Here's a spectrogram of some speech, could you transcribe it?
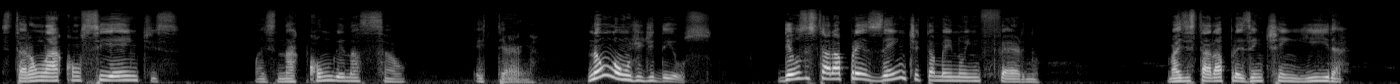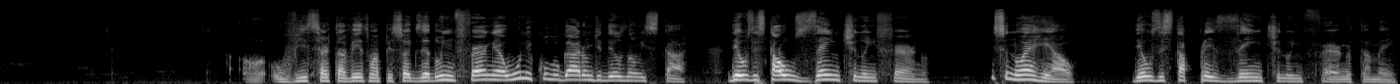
Estarão lá conscientes mas na condenação eterna. Não longe de Deus. Deus estará presente também no inferno, mas estará presente em ira. Ouvi certa vez uma pessoa dizer: o inferno é o único lugar onde Deus não está. Deus está ausente no inferno. Isso não é real. Deus está presente no inferno também.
